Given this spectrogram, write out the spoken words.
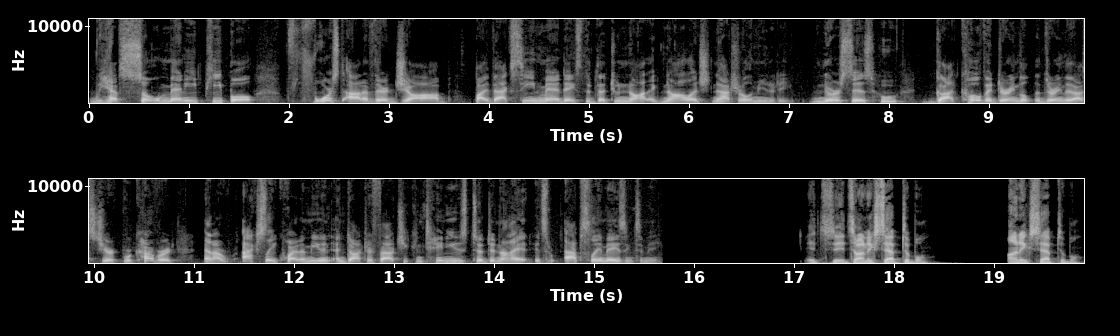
we have so many people forced out of their job by vaccine mandates that do not acknowledge natural immunity. Nurses who got COVID during the, during the last year recovered and are actually quite immune. And Dr. Fauci continues to deny it. It's absolutely amazing to me. It's, it's unacceptable. Unacceptable.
